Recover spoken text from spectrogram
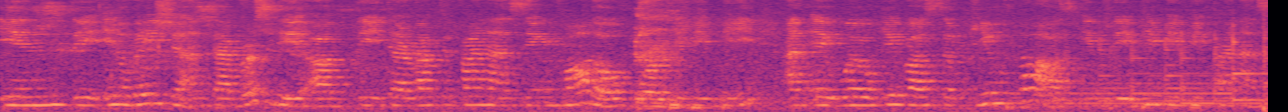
in the innovation and diversity of the direct financing model for PPP, and it will give us some new thoughts in the PPP financing.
